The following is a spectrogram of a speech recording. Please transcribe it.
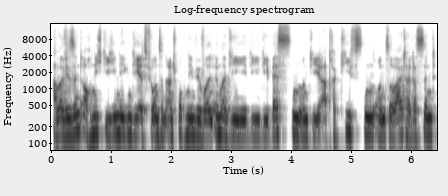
aber wir sind auch nicht diejenigen, die jetzt für uns in Anspruch nehmen, wir wollen immer die, die, die besten und die attraktivsten und so weiter. Das sind,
